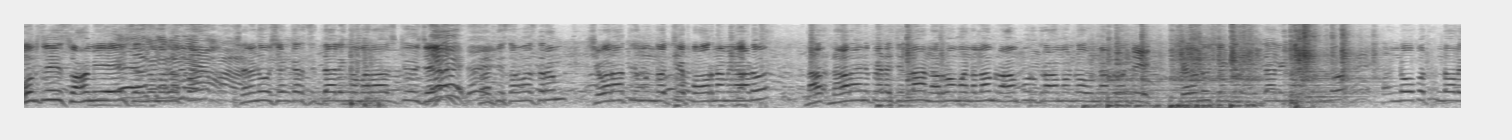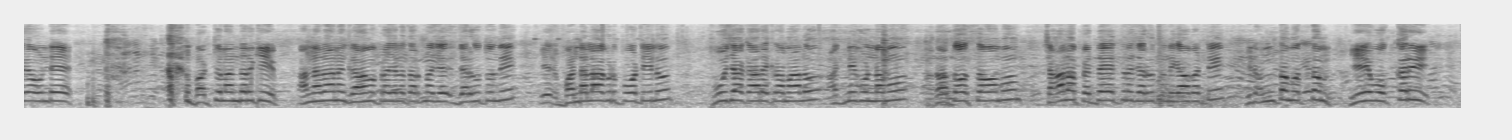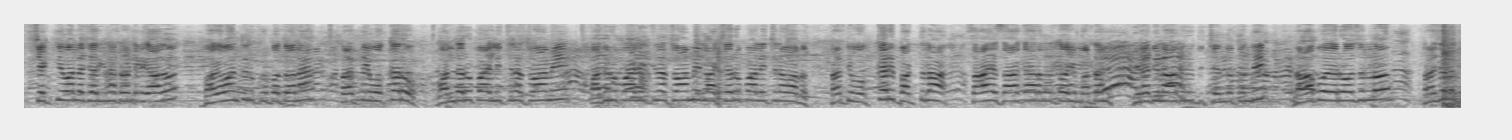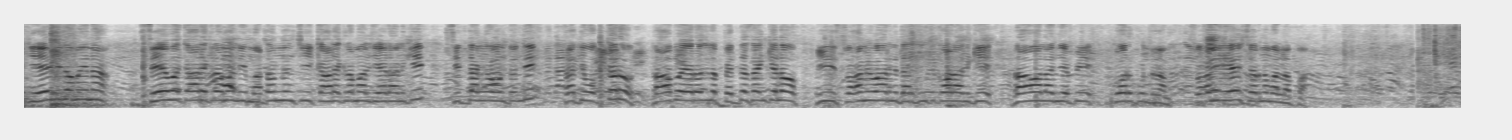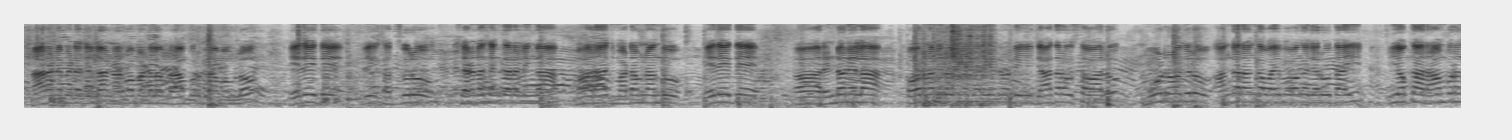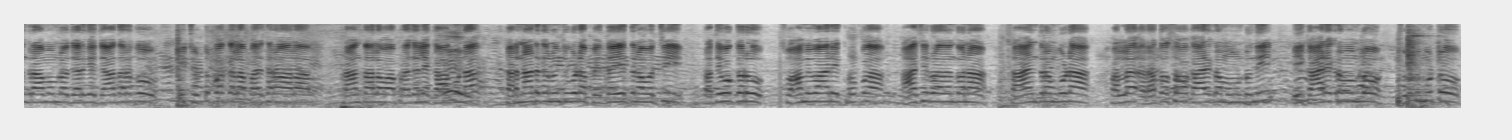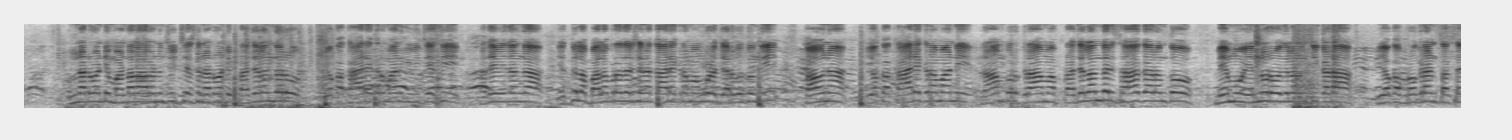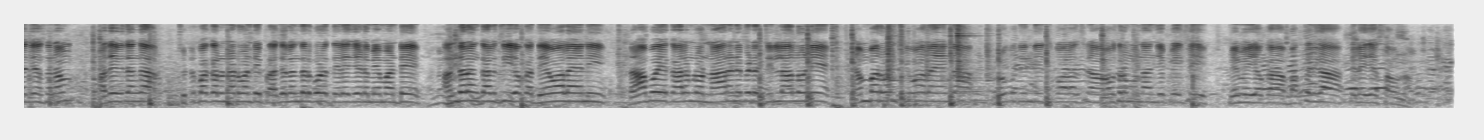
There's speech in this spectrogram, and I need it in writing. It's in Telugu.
ఓం శ్రీ స్వామి శరణమల్లప్ప. శరణు శంకర్ సిద్ధాలింగ మహారాజ్కి జై. ప్రతి సంవత్సరం శివరాత్రి ముందు వచ్చే పౌర్ణమి నాడు నారాయణపేట జిల్లా నర్వ మండలం రాంపూర్ గ్రామంలో ఉన్నటువంటి శరణు శంకర్ సిద్ధాలింగ మందిరంలో తండోపతండాలుగా ఉండే భక్తులందరికీ అన్నదానం గ్రామ ప్రజల తరఫున జరుగుతుంది. బండలాగుడు పోటీలు పూజా కార్యక్రమాలు అగ్నిగుండము రథోత్సవము చాలా పెద్ద ఎత్తున జరుగుతుంది కాబట్టి ఇదంతా మొత్తం ఏ ఒక్కరి శక్తి వల్ల జరిగినటువంటిది కాదు. భగవంతుని కృపతోన ప్రతి ఒక్కరు వంద రూపాయలు ఇచ్చిన స్వామి పది రూపాయలు ఇచ్చిన స్వామి లక్ష రూపాయలు ఇచ్చిన వాళ్ళు ప్రతి ఒక్కరి భక్తుల సహాయ సహకారాలతో ఈ మఠం దినదిన అభివృద్ధి చెందుతుంది. రాబోయే రోజుల్లో ప్రజలకు ఏ విధమైన సేవ కార్యక్రమాలు ఈ మఠం నుంచి ఈ కార్యక్రమాలు చేయడానికి సిద్ధంగా ఉంటుంది. ప్రతి ఒక్కరూ రాబోయే రోజుల్లో పెద్ద సంఖ్యలో ఈ స్వామివారిని దర్శించుకోవడానికి రావాలని చెప్పి కోరుకుంటున్నాం. స్వామి శరణమల్లప్ప? నారాయణపేట జిల్లా నర్వ మండలం రాంపూర్ గ్రామంలో ఏదైతే శ్రీ సద్గురు శరణశంకరలింగ మహారాజ్ మఠం నందు ఏదైతే రెండో నెల పౌర్ణమి రోజున జరిగేటువంటి ఈ జాతర ఉత్సవాలు మూడు రోజులు అంగరంగ వైభవంగా జరుగుతాయి. ఈ యొక్క రాంపురం గ్రామంలో జరిగే జాతరకు ఈ చుట్టుపక్కల పరిసరాల ప్రాంతాల ప్రజలే కాకుండా కర్ణాటక నుంచి కూడా పెద్ద ఎత్తున వచ్చి ప్రతి ఒక్కరూ స్వామివారి కృప ఆశీర్వాదంతో సాయంత్రం కూడా పల్ల రథోత్సవ కార్యక్రమం ఉంటుంది. ఈ కార్యక్రమంలో చుట్టుముట్టు ఉన్నటువంటి మండలాల నుంచి ఇచ్చేసినటువంటి ప్రజలందరూ ఈ యొక్క కార్యక్రమానికి విచ్చేసి అదేవిధంగా ఎద్దుల బల ప్రదర్శన కార్యక్రమం కూడా జరుగుతుంది. కావున ఈ యొక్క కార్యక్రమాన్ని రాంపూర్ గ్రామ ప్రజలందరి సహకారంతో మేము ఎన్నో రోజుల నుంచి ఇక్కడ ఈ యొక్క ప్రోగ్రామ్ సక్సెస్ చేస్తున్నాం. అదేవిధంగా చుట్టుపక్కల ఉన్నటువంటి ప్రజలందరూ కూడా తెలియజేయడం ఏమంటే అందరం కలిసి ఈ యొక్క దేవాలయాన్ని రాబోయే కాలంలో నారాయణపేట జిల్లాలోనే నంబర్ వన్ శివాలయంగా రూపుదిద్దించుకోవాల్సిన అవసరం ఉందని చెప్పేసి మేము ఈ యొక్క భక్తులుగా తెలియజేస్తా ఉన్నాం.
